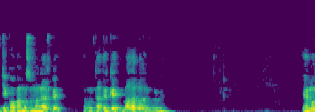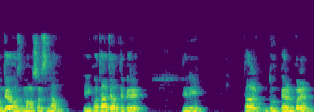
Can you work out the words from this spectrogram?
যে কখন মুসলমানরা আসবে এবং তাদেরকে বাধা প্রদান করবে। এর মধ্যে হজরত মোহাম্মদ সাল্লাম এই কথা জানতে পেরে তিনি তার দুধ প্রেরণ করেন।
